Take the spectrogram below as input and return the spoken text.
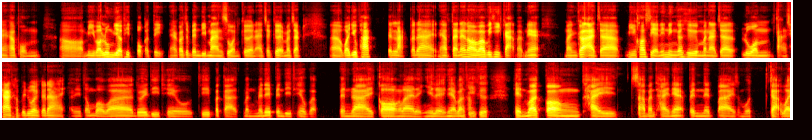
นะครับผมมีวอลลุ่มเยอะผิดปกตินะครับก็จะเป็นดีมานส่วนเกิน อาจจะเกิดมาจากวายุพักเป็นหลักก็ได้นะครับ แต่แน่นอนว่าวิธีกะแบบเนี้ย มันก็อาจจะมีข้อเสียนิดนึงก็คือ มันอาจจะรวมต่างชาติเข้าไปด้วยก็ได้ อันนี้ต้องบอกว่าด้วยดีเทลที่ประกาศมันไม่ได้เป็นดีเทลแบบเป็นรายกองรายอะไรอย่างนี้เลยเนี่ยบางทีคือเห็นว่ากองไทยสถาบันไทยเนี่ยเป็นเน็ตบายสมมติกะไว้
